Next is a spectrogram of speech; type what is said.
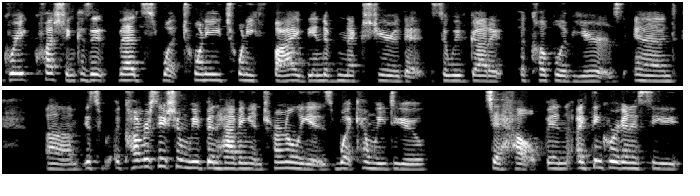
great question because it that's what 2025, the end of next year. That so we've got a, a couple of years, and um, it's a conversation we've been having internally. Is what can we do to help? And I think we're going to see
